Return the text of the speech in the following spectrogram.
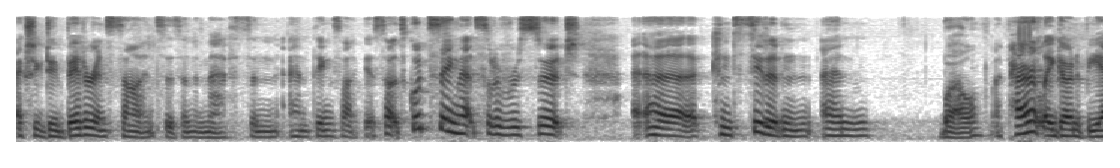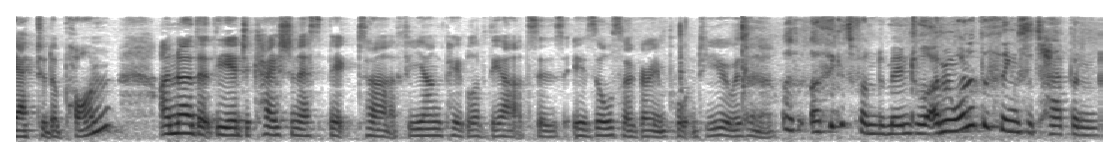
actually do better in sciences and the maths and, and things like this. So it's good seeing that sort of research uh, considered and, and well, apparently going to be acted upon. I know that the education aspect uh, for young people of the arts is, is also very important to you, isn't it? I, th- I think it's fundamental. I mean, one of the things that's happened,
